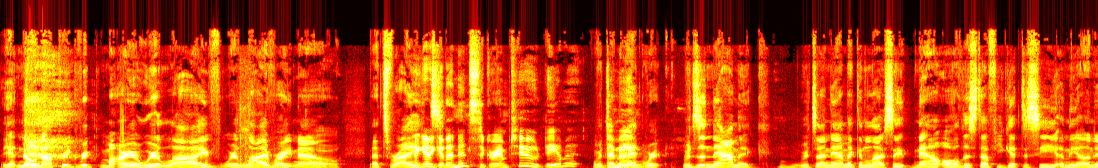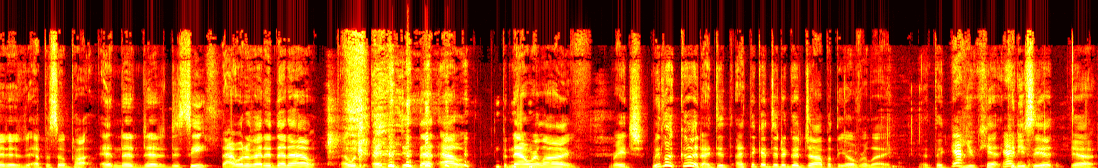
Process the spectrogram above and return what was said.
Yeah, no, not pre Mario. We're live. We're live right now. That's right. I gotta get on Instagram too, damn it. We're, I mean, we're, we're dynamic. We're dynamic and live. So now all the stuff you get to see on the unedited episode, po- edited to see, I would have edited that out. I would have edited that out. But now we're live. Rach, we look good. I did. I think I did a good job with the overlay. I think Yeah, you can't. yeah. Can you see it? Yeah,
